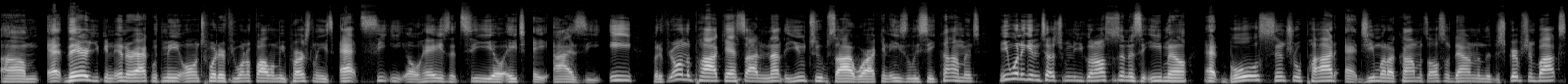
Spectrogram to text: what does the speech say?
Um, at there, you can interact with me on Twitter. If you want to follow me personally, it's at CEO Hayes, That's CEO H A I Z E. But if you're on the podcast side and not the YouTube side where I can easily see comments, and you want to get in touch with me, you can also send us an email at bullcentralpod at gmail.com. It's also down in the description box.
